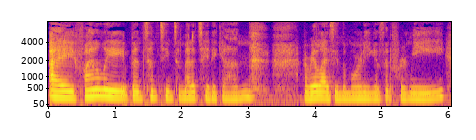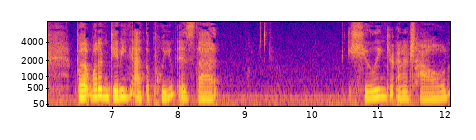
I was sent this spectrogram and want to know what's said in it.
I finally been tempting to meditate again and realizing the morning isn't for me. But what I'm getting at the point is that healing your inner child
